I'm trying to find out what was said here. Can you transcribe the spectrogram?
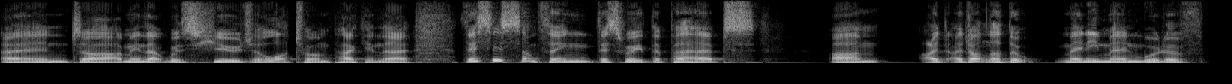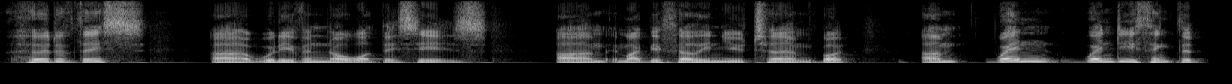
And uh, I mean, that was huge, a lot to unpack in there. This is something this week that perhaps um, I, I, don't know that many men would have heard of this, uh, would even know what this is. Um, it might be a fairly new term, but um, when when do you think that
